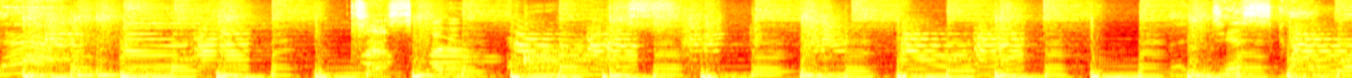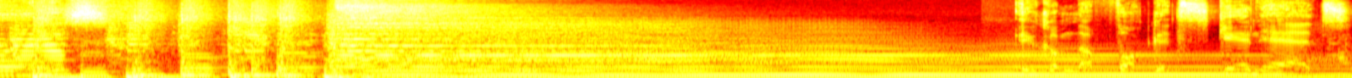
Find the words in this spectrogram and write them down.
that? Disco Boys. The Disco Boys. Here come the fucking skinheads.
